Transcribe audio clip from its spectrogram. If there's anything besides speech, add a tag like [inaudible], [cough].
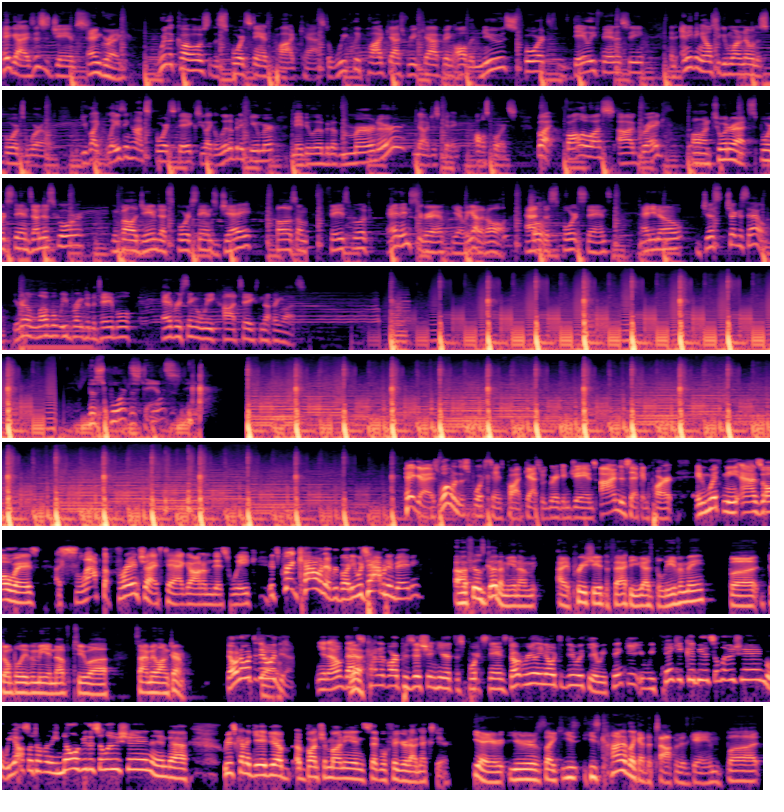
Hey guys, this is James. And Greg. We're the co hosts of the Sports Stance Podcast, a weekly podcast recapping all the news, sports, daily fantasy, and anything else you could want to know in the sports world. If you like blazing hot sports takes, you like a little bit of humor, maybe a little bit of murder. No, just kidding. All sports. But follow us, uh, Greg. On Twitter at sportsstands underscore. You can follow James at sportsstandsj. Follow us on Facebook and Instagram. Yeah, we got it all at Cool. the Sports Stance. And you know, just check us out. You're gonna love what we bring to the table every single week. Hot takes, nothing less. The Sports Stance. Hey guys, welcome to the Sports Stance Podcast with Greg and James. I'm the second part, and with me, as always, I slapped the franchise tag on him this week. It's Greg Cowan, everybody. What's happening, baby? Uh, it feels good. I mean, I'm I appreciate the fact that you guys believe in me, but don't believe in me enough to uh, sign me long term. Don't know what to do with you. You know, that's Yeah. kind of our position here at the Sports Stance. Don't really know what to do with you. We think it, we think it could be the solution, but we also don't really know if you're the solution. And uh, we just kind of gave you a, a bunch of money and said we'll figure it out next year. Yeah, you're you're just like he's he's kind of like at the top of his game, but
